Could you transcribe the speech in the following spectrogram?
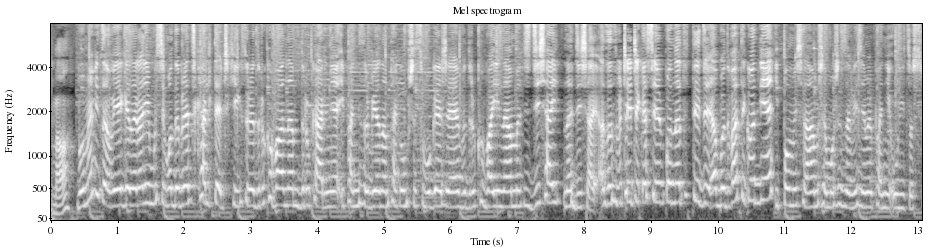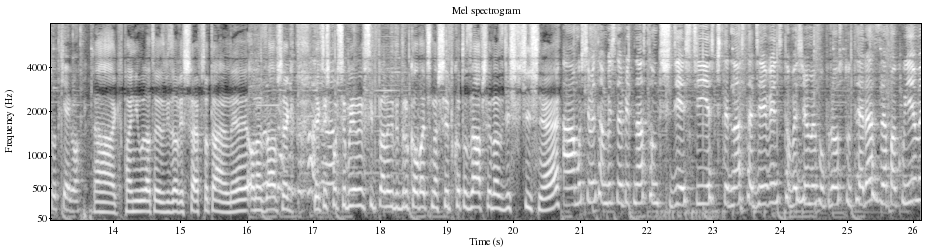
No. Bo my widzowie generalnie musimy odebrać karteczki, które drukowała nam drukarnia i pani zrobiła nam taką przysługę, że wydrukowali nam z dzisiaj na dzisiaj. A zazwyczaj czeka się ponad tydzień albo dwa tygodnie i pomyślałam, że może zawieziemy pani Uli coś słodkiego. Tak, pani Ula to jest widzowie szef totalny. Ona zawsze, jak, jak coś potrzebujemy w Seed Planet wydrukować na szybko, to zawsze nas gdzieś wciśnie. A musimy tam być na 15.30, jest 14.09, to weźmiemy po prostu teraz, zapakujemy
